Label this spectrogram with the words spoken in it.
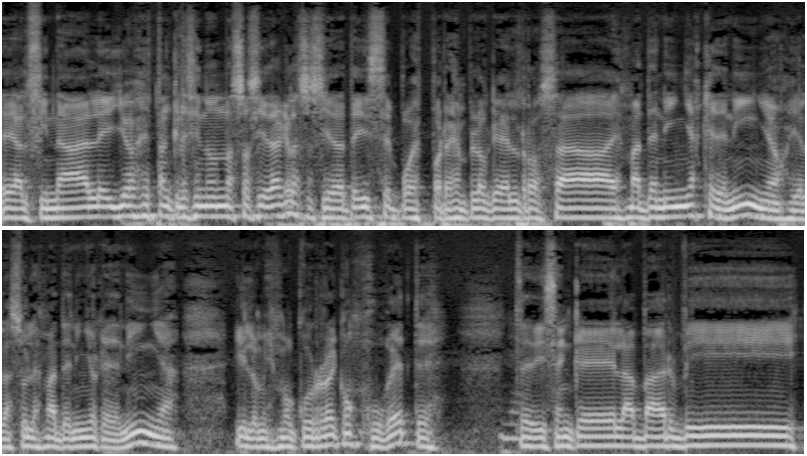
Eh, al final ellos están creciendo en una sociedad que la sociedad te dice, pues, por ejemplo, que el rosa es más de niñas que de niños y el azul es más de niños que de niñas. Y lo mismo ocurre con juguetes. Te dicen que la Barbie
